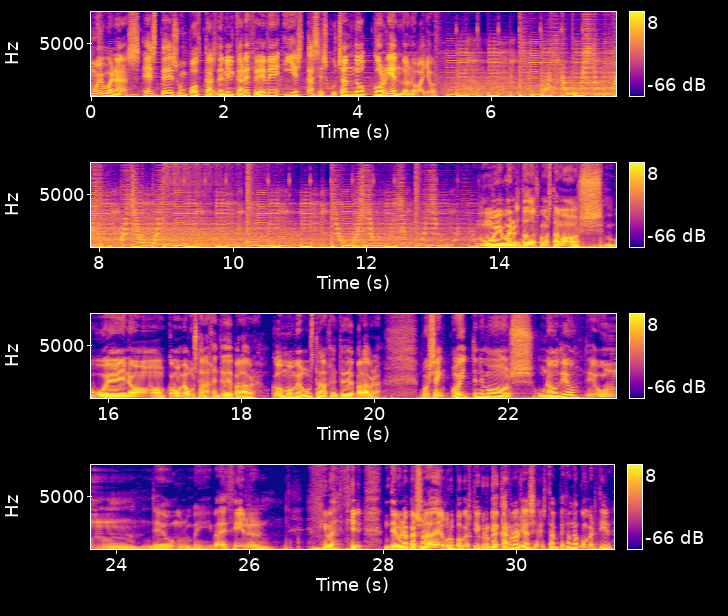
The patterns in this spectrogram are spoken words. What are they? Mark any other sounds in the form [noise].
Muy buenas, este es un podcast de Milcar FM y estás escuchando Corriendo a Nueva York. Muy buenas a todos, ¿cómo estamos? Bueno, ¿cómo me gusta la gente de palabra? ¿Cómo me gusta la gente de palabra? Pues sí, hoy tenemos un audio de un. de un. iba a decir. [laughs] iba a decir de una persona del grupo, pero es que yo creo que Carlos ya se está empezando a convertir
